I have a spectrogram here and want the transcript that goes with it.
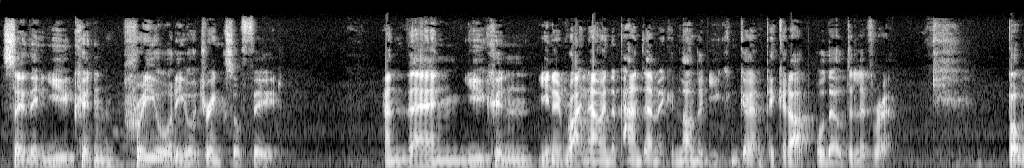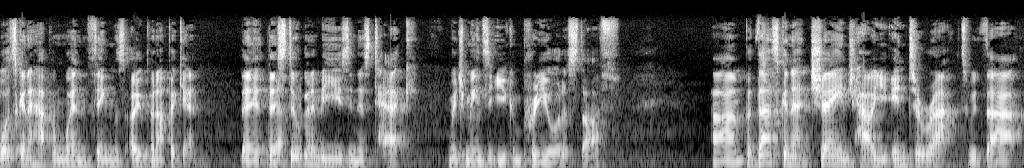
so that you can pre-order your drinks or food and then you can, you know, right now in the pandemic in London, you can go and pick it up or they'll deliver it. But what's going to happen when things open up again? They're, they're yeah. still going to be using this tech, which means that you can pre order stuff. Um, but that's going to change how you interact with that,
